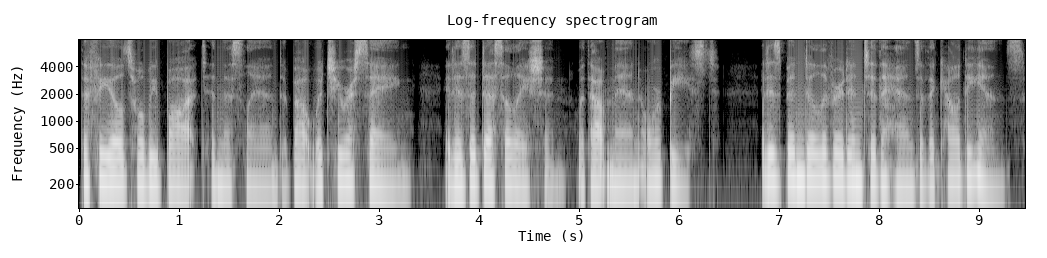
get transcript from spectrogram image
The fields will be bought in this land, about which you are saying, It is a desolation, without man or beast. It has been delivered into the hands of the Chaldeans.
